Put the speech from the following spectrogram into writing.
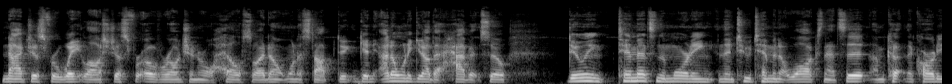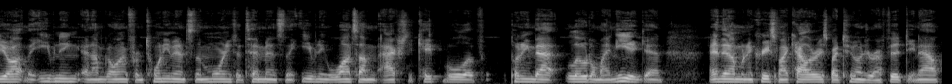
not just for weight loss, just for overall general health. So I don't want to stop doing, getting. I don't want to get out of that habit. So doing 10 minutes in the morning and then two 10 minute walks and that's it. I'm cutting the cardio out in the evening and I'm going from 20 minutes in the morning to 10 minutes in the evening once I'm actually capable of putting that load on my knee again. And then I'm going to increase my calories by 250. Now,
